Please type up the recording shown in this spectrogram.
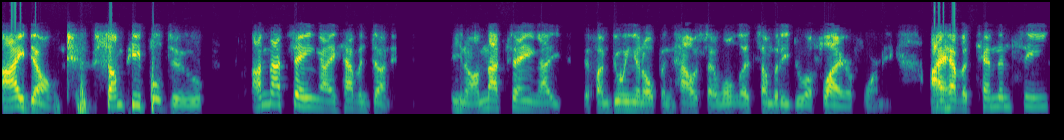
I don't. Some people do. I'm not saying I haven't done it. You know, I'm not saying I, if I'm doing an open house, I won't let somebody do a flyer for me. I have a tendency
